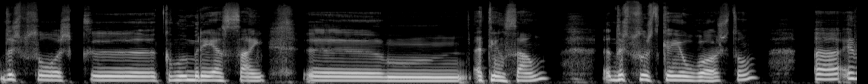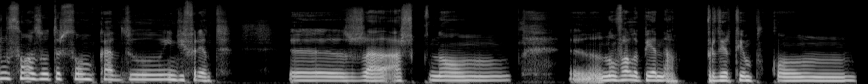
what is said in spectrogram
das pessoas que, que me merecem uh, atenção, das pessoas de quem eu gosto. Uh, em relação às outras, sou um bocado indiferente. Eh, já acho que não, uh, não vale a pena perder tempo com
